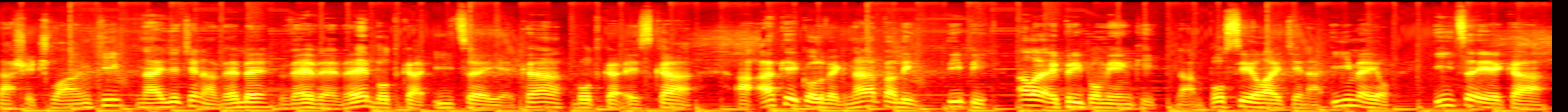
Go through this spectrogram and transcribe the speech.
Naše články nájdete na webe www.icjk.sk a akékoľvek nápady, tipy, ale aj pripomienky nám posielajte na e-mail icjk.icjk.sk.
